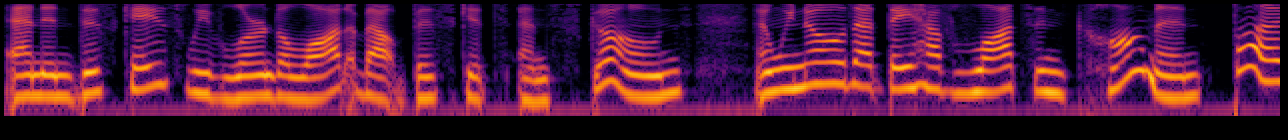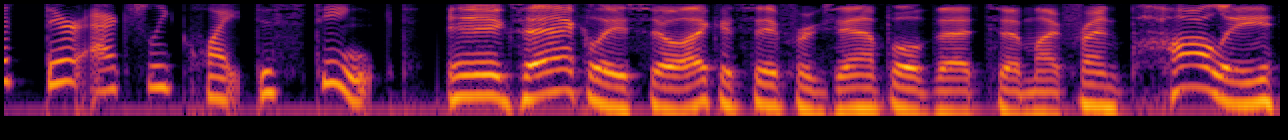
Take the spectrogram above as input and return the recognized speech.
And in this case, we've learned a lot about biscuits and scones and we know that they have lots in common, but they're actually quite distinct. Exactly. So I could say, for example, that uh, my friend Polly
